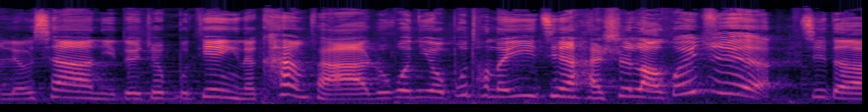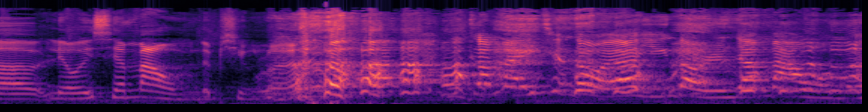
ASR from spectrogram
留下你对这部电影的看法。如果你有不同的意见，还是老规矩，记得留一些骂我们的评论。你干嘛一天到晚要引导人家骂我们？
